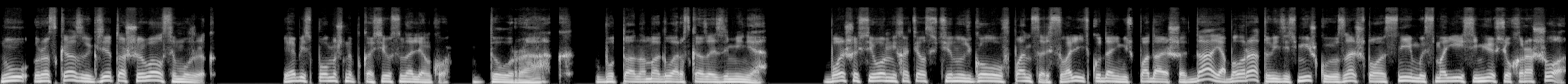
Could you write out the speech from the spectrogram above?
«Ну, рассказывай, где ты ошивался, мужик?» Я беспомощно покосился на Ленку. «Дурак!» Будто она могла рассказать за меня. Больше всего мне хотелось втянуть голову в панцирь, свалить куда-нибудь подальше. Да, я был рад увидеть Мишку и узнать, что он с ним и с моей семьей все хорошо.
